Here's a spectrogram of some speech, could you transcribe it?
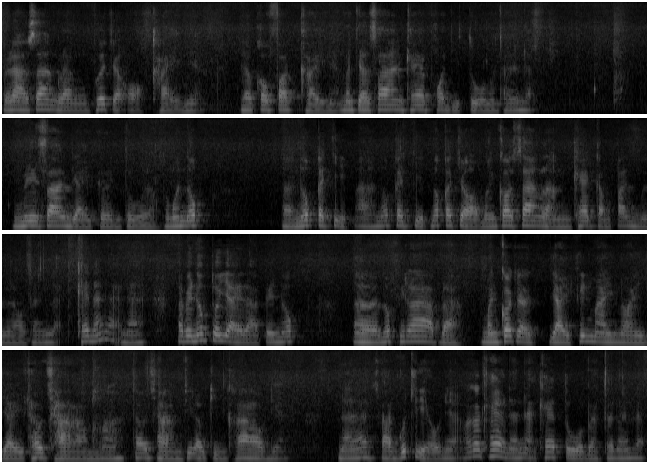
เวลาสร้างรังเพื่อจะออกไข่เนี่ย แล้วก็ฟักไข่เนี่ย มันจะสร้างแค่พอดีตัวมันเท่านั้นแหละไม่ได้สร้างใหญ่เกินตัวหรอกเพราะว่านก นกกระจิบอะนกกระจิบนกกระจอกมันก็สร้างรังแค่กำปั้นมือเราเท่านั้นแหละแค่นั้นแหละนะถ้าเป็นนกตัวใหญ่ล่ะเป็นนกเอ่อนกพิราบล่ะ มันก็จะใหญ่ขึ้นมาอีกหน่อยใหญ่เท่าชามอะเท่าชามที่เรากินข้าวเนี่ยนะชามก๋วยเตี๋ยวเนี่ยมันก็แค่นั้นนะแค่ตัวแบบเท่านั้นแหละ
